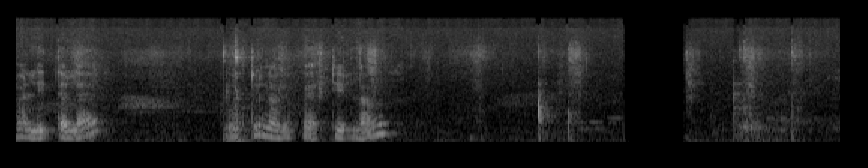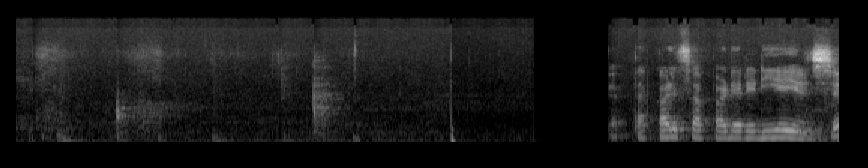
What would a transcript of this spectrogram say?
மல்லித்தலை போட்டு நல்லா பரட்டிடலாம். தக்காளி சாப்பாடு ரெடி ஆயிடுச்சு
